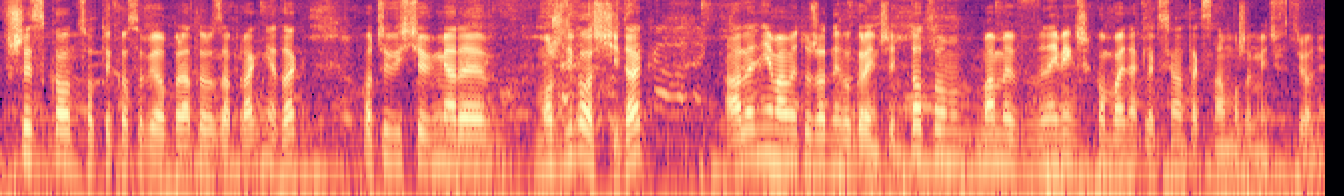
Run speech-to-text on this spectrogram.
Wszystko, co tylko sobie operator zapragnie, tak? Oczywiście w miarę możliwości, tak? Ale nie mamy tu żadnych ograniczeń. To, co mamy w największych kombajnach Lexiona, tak samo możemy mieć w Trionie.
